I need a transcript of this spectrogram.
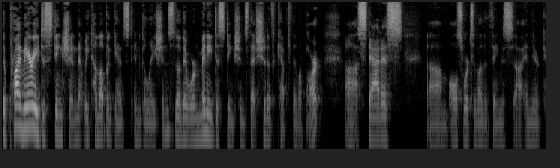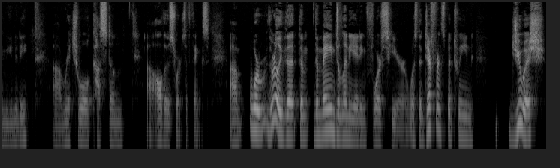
The primary distinction that we come up against in Galatians, though there were many distinctions that should have kept them apart uh, status, um, all sorts of other things uh, in their community, uh, ritual, custom, uh, all those sorts of things, um, were really the, the, the main delineating force here was the difference between Jewish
